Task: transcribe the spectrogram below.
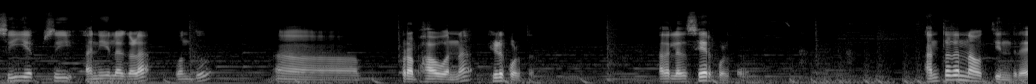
ಸಿ ಎಫ್ ಸಿ ಅನಿಲಗಳ ಒಂದು ಪ್ರಭಾವವನ್ನು ಹಿಡ್ಕೊಳ್ತದೆ. ಅದರಲ್ಲಿ ಅದು ಸೇರ್ಕೊಳ್ತದೆ. ಅಂಥದನ್ನು ನಾವು ತಿಂದರೆ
